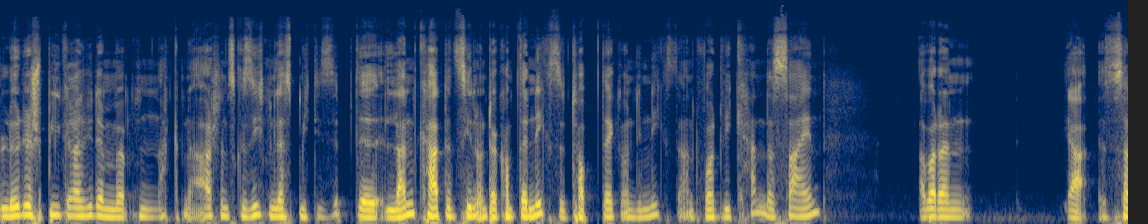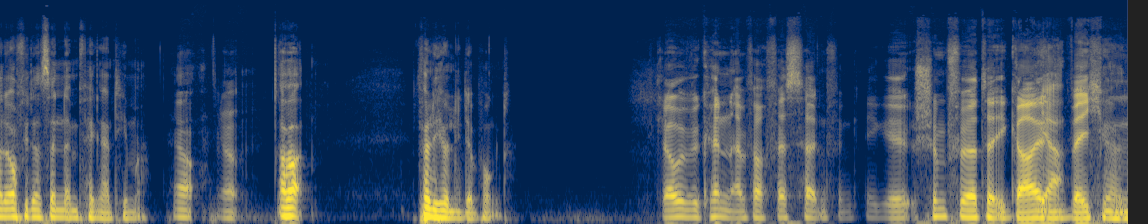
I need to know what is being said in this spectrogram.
blöde Spiel gerade wieder mit einem nackten Arsch ins Gesicht und lässt mich die siebte Landkarte ziehen und da kommt der nächste Top-Deck und die nächste Antwort. Wie kann das sein? Aber dann, ja, es ist halt auch wieder das Sender-Empfänger-Thema. Ja. Ja. Aber völlig valider Punkt. Ich glaube, wir können einfach festhalten für Knigge Schimpfwörter, egal Ja, in welchem.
